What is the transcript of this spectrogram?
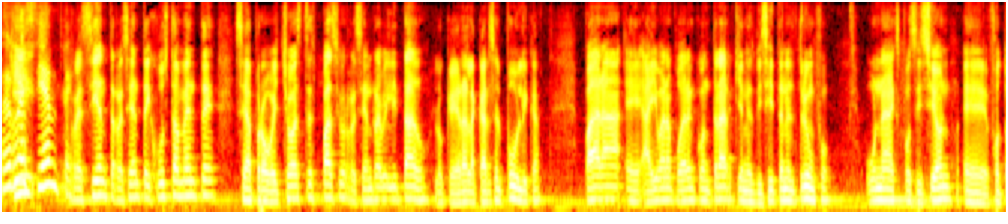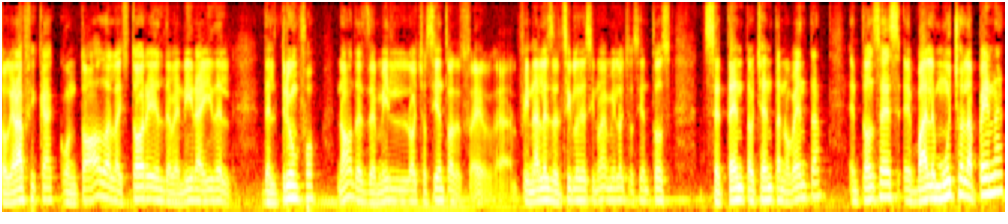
Es reciente. Reciente, reciente, y justamente se aprovechó este espacio recién rehabilitado, lo que era la cárcel pública, para, eh, ahí van a poder encontrar quienes visiten el Triunfo, una exposición eh, fotográfica con toda la historia y el devenir ahí del, del Triunfo, ¿no? Desde 1800, eh, finales del siglo XIX, 1870, 80, 90. Entonces, eh, vale mucho la pena.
